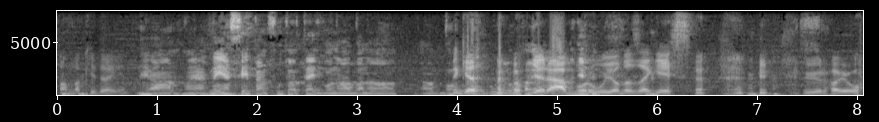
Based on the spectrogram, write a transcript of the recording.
annak idején. Ja, milyen szépen futott egy vonalban a, a Igen, hogy ráboruljon az egész űrhajó.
